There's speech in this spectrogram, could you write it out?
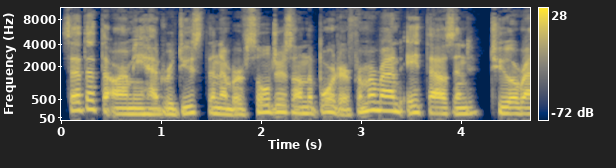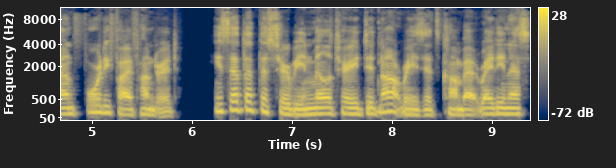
said that the army had reduced the number of soldiers on the border from around 8,000 to around 4,500. He said that the Serbian military did not raise its combat readiness,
